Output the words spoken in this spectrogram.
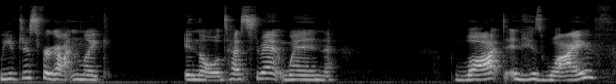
we've just forgotten like in the Old Testament when Lot and his wife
